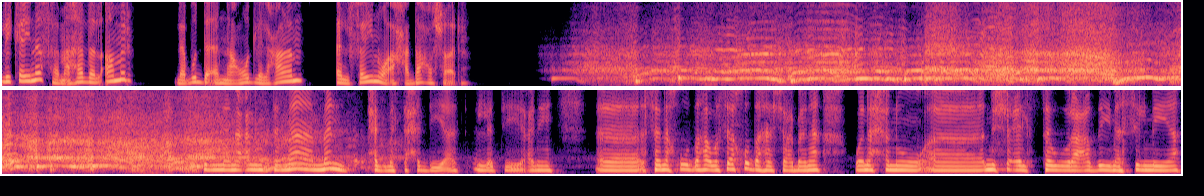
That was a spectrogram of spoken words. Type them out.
لكي نفهم هذا الأمر لابد أن نعود للعام 2011 كنا نعلم تماما حجم التحديات التي يعني آه، سنخوضها وسيخوضها شعبنا ونحن آه، نشعل ثورة عظيمة سلمية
